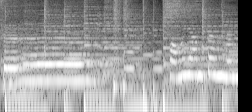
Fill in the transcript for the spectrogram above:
เสือพองยามซึ่งนัง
